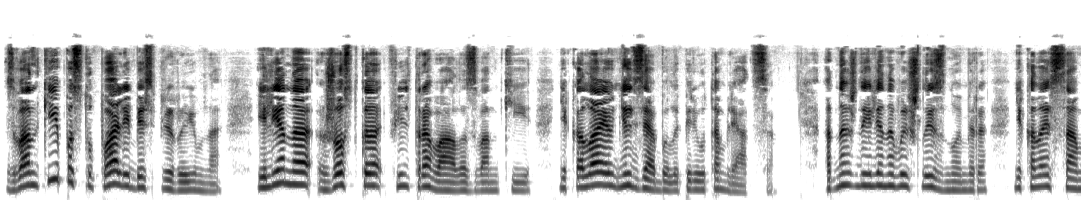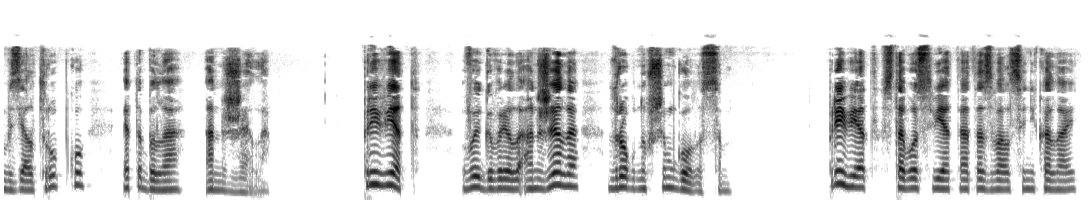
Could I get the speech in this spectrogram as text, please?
Звонки поступали беспрерывно. Елена жестко фильтровала звонки. Николаю нельзя было переутомляться. Однажды Елена вышла из номера. Николай сам взял трубку. Это была Анжела. «Привет», — выговорила Анжела дрогнувшим голосом. «Привет», — с того света отозвался Николай.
